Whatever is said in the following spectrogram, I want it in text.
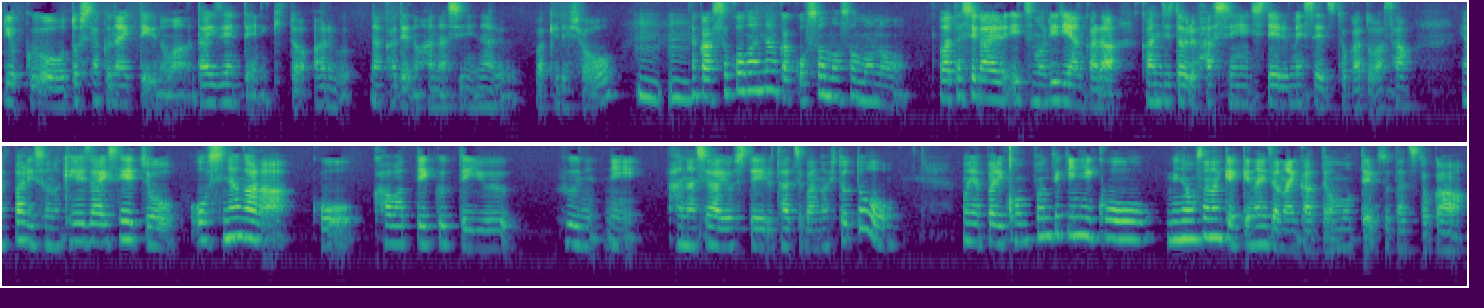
力を落としたくないっていうのは大前提にきっとある中での話になるわけでしょう、うんうん、だからそこがなんかこうそもそもの私がいつもリリアンから感じ取る発信しているメッセージとかとはさやっぱりその経済成長をしながらこう変わっていくっていうふうに話し合いをしている立場の人ともうやっぱり根本的にこう見直さなきゃいけないんじゃないかって思ってる人たちとか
